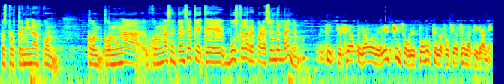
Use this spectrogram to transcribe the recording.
pues, por terminar con con, con, una, con una sentencia que, que busca la reparación del daño, ¿no? Sí, que sea pegado a derecho y sobre todo que la sociedad sea la que gane.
